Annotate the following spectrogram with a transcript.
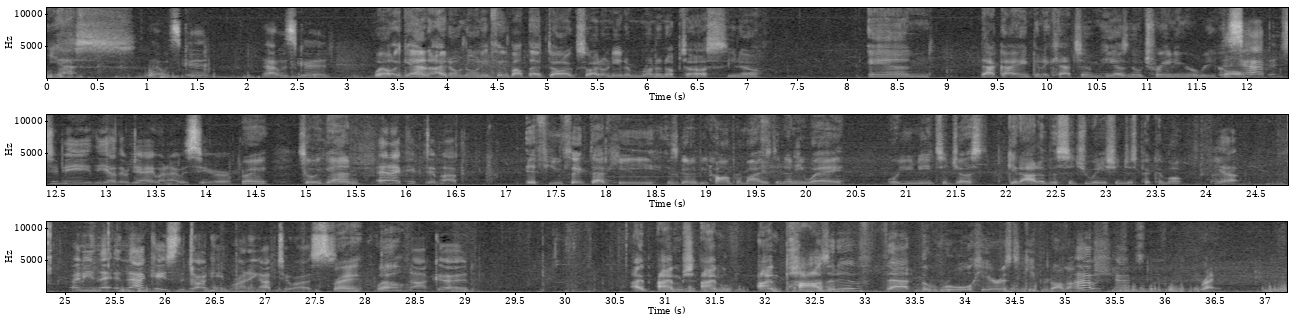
Yes. That was good. That was good. Well, again, I don't know anything about that dog, so I don't need him running up to us, you know. And that guy ain't gonna catch him. He has no training or recall. This happened to me the other day when I was here, right. So again, and I picked him up. if you think that he is going to be compromised in any way, or you need to just get out of the situation, just pick him up. Yeah. I mean, in that case, the dog came running up to us. Right. Well, Not good. I, I'm I'm I'm positive that the rule here is to keep your dog on Oh, leash. it's absolutely. yeah. Right.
